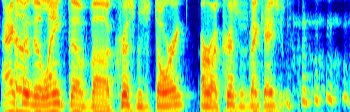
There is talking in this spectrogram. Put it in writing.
Actually, the length of uh, Christmas story or a Christmas vacation.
